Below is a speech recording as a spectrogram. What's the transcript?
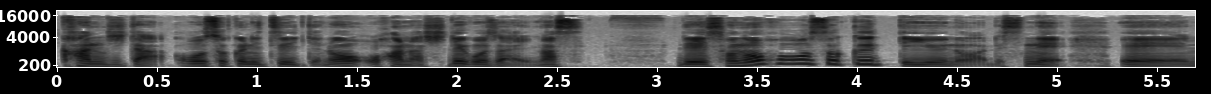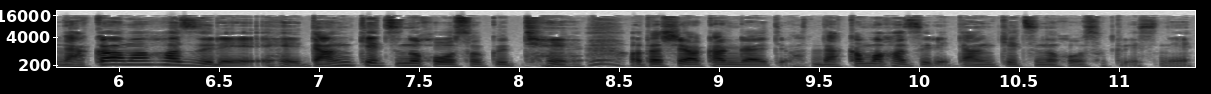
感じた法則についてのお話でございます。で、その法則っていうのはですね、えー、仲間外れ、えー、団結の法則っていう 私は考えてます。仲間外れ団結の法則ですね。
